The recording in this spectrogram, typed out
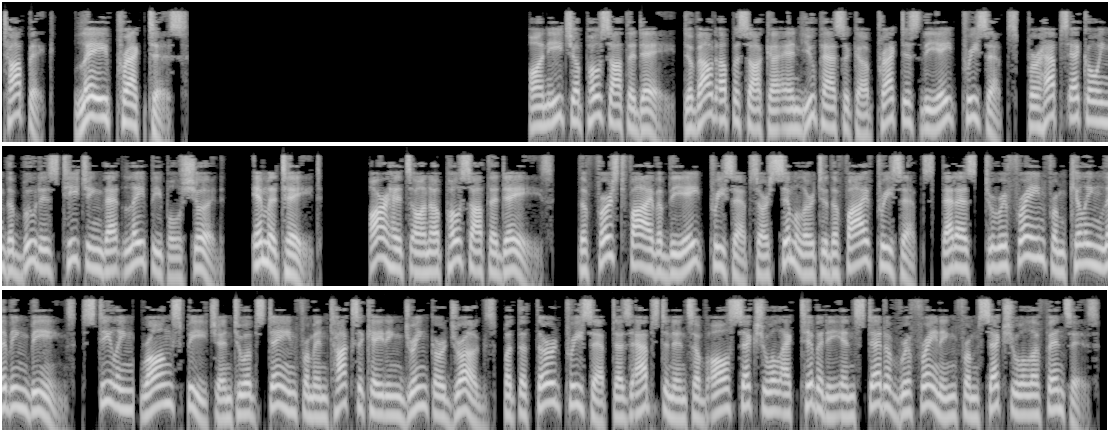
Topic: Lay practice On each Uposatha day, devout Upasaka and Upasika practice the eight precepts, perhaps echoing the Buddha's teaching that laypeople should imitate arhats on Uposatha days. The first five of the eight precepts are similar to the five precepts, that is, to refrain from killing living beings, stealing, wrong speech and to abstain from intoxicating drink or drugs, but the third precept is abstinence of all sexual activity instead of refraining from sexual offences.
